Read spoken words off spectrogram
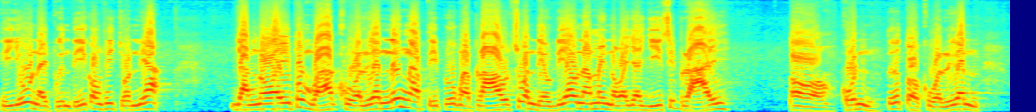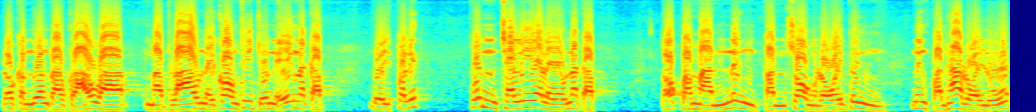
ที่อยู่ในพื้นที่ของที่ชนเนี้ยอย่างน้อยผมหวาครัวเรือนนึงนะตีปลูกมะพร้าวส่วนเดียวเดียวๆนะไม่น้อยจะยี่สิบราย ต่อคนตื้อต่อครัวเรือน เราคำนวณกล่าวๆว่ามะพร้าวในกล้องที่ชนเองนะครับ โดยผลิตพ้นเฉลี่ยแล้วนะครับตกประมาณ1,200ถึง1,500ลูก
